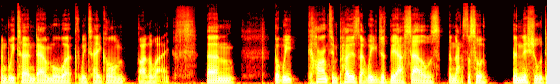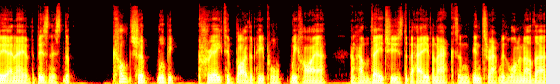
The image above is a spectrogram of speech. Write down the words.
And we turn down more work than we take on, by the way. Um, but we can't impose that. We can just be ourselves, and that's the sort of initial DNA of the business. The culture will be created by the people we hire and how they choose to behave and act and interact with one another.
